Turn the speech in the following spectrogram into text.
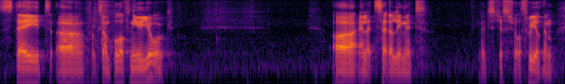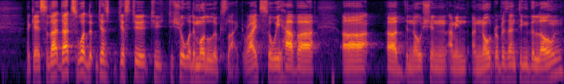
state, uh, for example, of New York. Uh, and let's set a limit. Let's just show three of them. Okay, so that, that's what, the, just, just to, to, to, show what the model looks like, right? So we have a, uh, uh, the notion, I mean, a node representing the loan.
